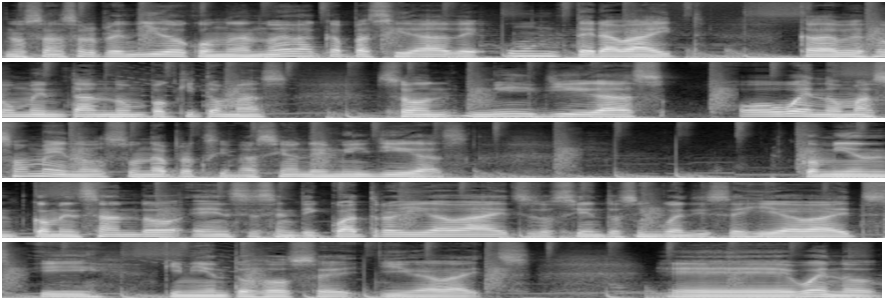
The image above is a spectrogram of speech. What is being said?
nos han sorprendido con una nueva capacidad de 1 terabyte, cada vez aumentando un poquito más. Son 1000 gigas, o bueno, más o menos una aproximación de 1000 gigas. comenzando en 64 GB, 256 GB y 512 GB. Eh, bueno,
